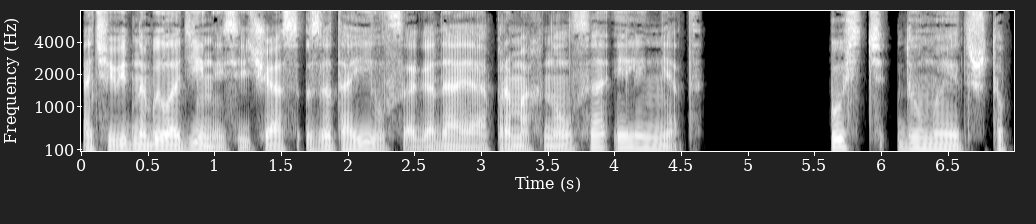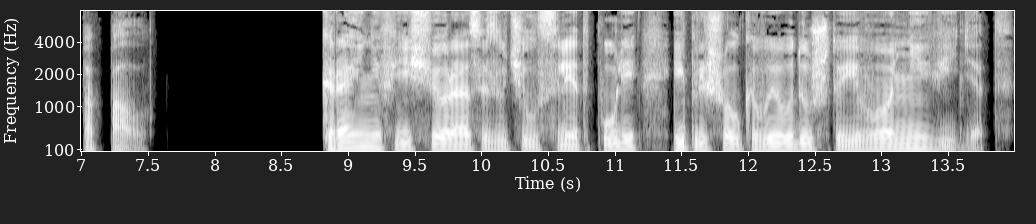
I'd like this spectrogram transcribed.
очевидно, был один и сейчас затаился, гадая, промахнулся или нет. Пусть думает, что попал. Крайнев еще раз изучил след пули и пришел к выводу, что его не видят.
